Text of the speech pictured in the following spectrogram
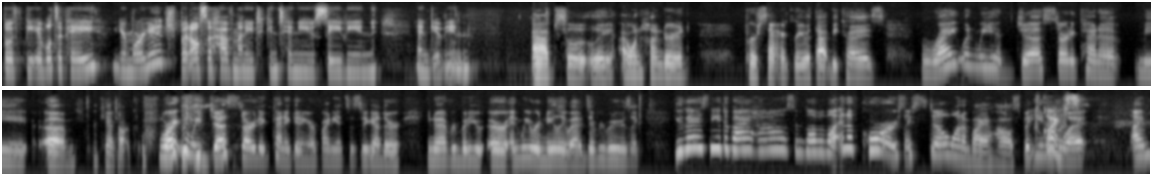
both be able to pay your mortgage, but also have money to continue saving and giving. Absolutely. I 100% agree with that because right when we had just started kind of me um I can't talk. Right when we just started kind of getting our finances together, you know, everybody or and we were newlyweds, everybody was like, You guys need to buy a house and blah blah blah. And of course I still want to buy a house. But you know what? I'm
